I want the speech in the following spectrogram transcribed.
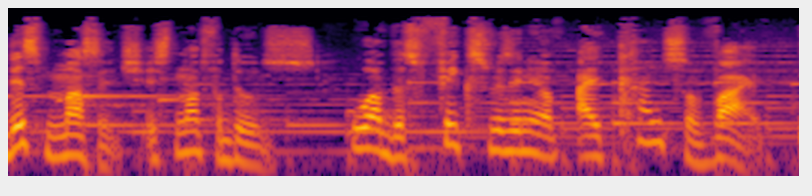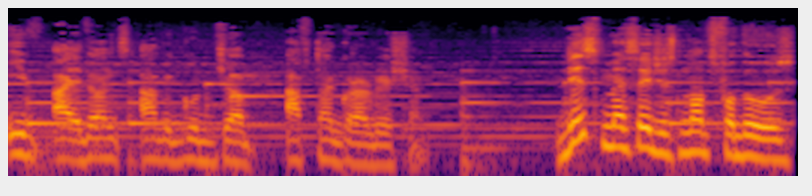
This message is not for those who have this fixed reasoning of I can't survive if I don't have a good job after graduation. This message is not for those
